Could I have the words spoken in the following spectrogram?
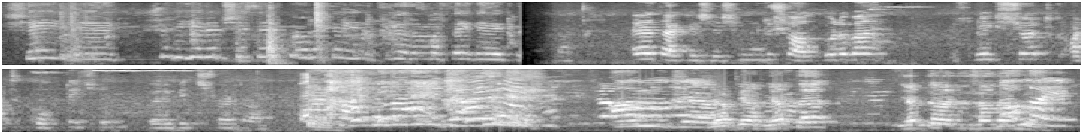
Şey, e, şu bir yere bir şey sevip öyle de ütülerim masaya gerek yok. Evet arkadaşlar şimdi duş aldık. Bu arada ben üstümdeki tişört artık koktuğu için böyle bir tişört aldım. Almayacağım. Yap yap yap da yap da hadi sana. Vallahi yap.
